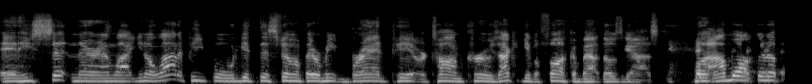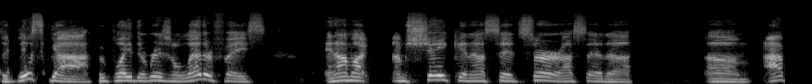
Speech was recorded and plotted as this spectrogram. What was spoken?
and he's sitting there and like you know a lot of people would get this feeling if they were meeting Brad Pitt or Tom Cruise I could give a fuck about those guys but I'm walking up to this guy who played the original Leatherface and I'm like I'm shaking. I said, sir, I said, uh, um, I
